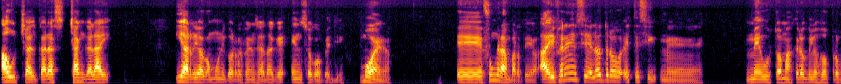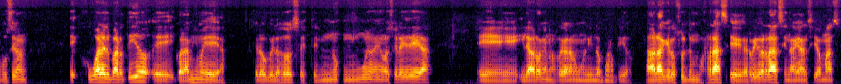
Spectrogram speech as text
Aucha, Alcaraz, Chancalay y arriba como único referencia de ataque Enzo Copetti. Bueno, eh, fue un gran partido. A diferencia del otro, este sí me, me gustó más. Creo que los dos propusieron eh, jugar el partido eh, con la misma idea. Creo que los dos, este, ninguno negoció la idea eh, y la verdad que nos regalaron un lindo partido. La verdad que los últimos River Racing habían sido más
